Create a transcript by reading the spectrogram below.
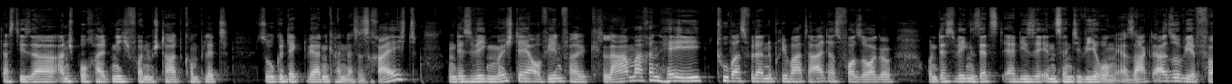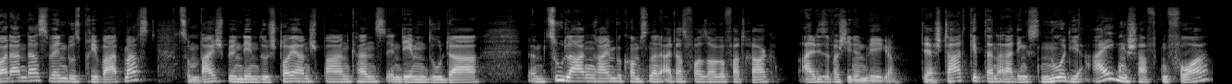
dass dieser Anspruch halt nicht von dem Staat komplett so gedeckt werden kann, dass es reicht. Und deswegen möchte er auf jeden Fall klar machen, hey, tu was für deine private Altersvorsorge. Und deswegen setzt er diese Incentivierung. Er sagt also, wir fördern das, wenn du es privat machst. Zum Beispiel, indem du Steuern sparen kannst, indem du da ähm, Zulagen reinbekommst in deinen Altersvorsorgevertrag all diese verschiedenen Wege. Der Staat gibt dann allerdings nur die Eigenschaften vor,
